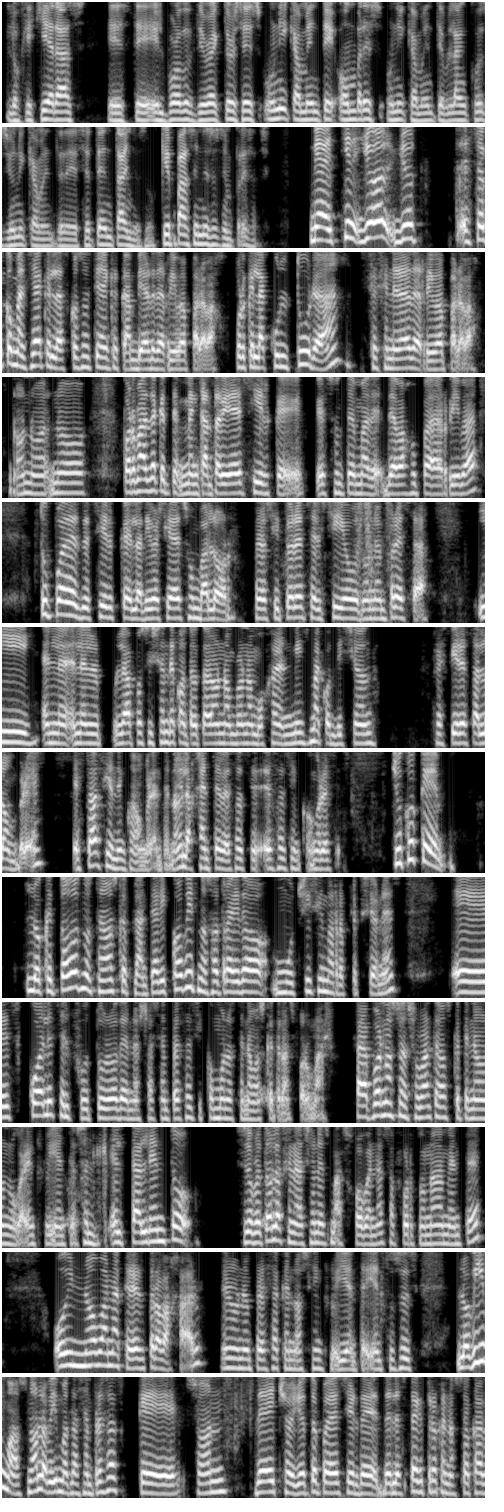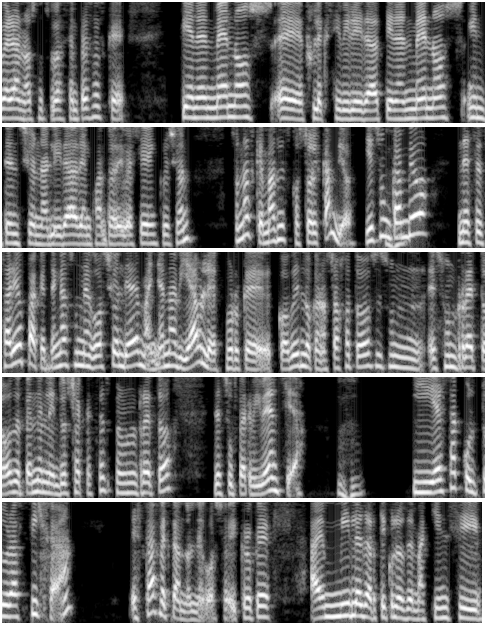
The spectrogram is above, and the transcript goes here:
lo que quieras, este, el board of directors es únicamente hombres, únicamente blancos y únicamente de 70 años. ¿Qué pasa en esas empresas? Mira, yo, yo estoy convencida que las cosas tienen que cambiar de arriba para abajo, porque la cultura se genera de arriba para abajo, ¿no? No, no, por más de que me encantaría decir que, es un tema de, abajo para arriba, tú puedes decir que la diversidad es un valor, pero si tú eres el CEO de una empresa y en la, posición de contratar a un hombre o una mujer en misma condición prefieres al hombre, está siendo incongruente, ¿no? Y la gente ve esas, esas incongruencias. Yo creo que lo que todos nos tenemos que plantear, y COVID nos ha traído muchísimas reflexiones, es cuál es el futuro de nuestras empresas y cómo nos tenemos que transformar. Para podernos transformar tenemos que tener un lugar incluyente. O sea, el, talento, sobre todo las generaciones más jóvenes, afortunadamente, hoy no van a querer trabajar en una empresa que no sea incluyente. Y entonces lo vimos, ¿no? Lo vimos. Las empresas que son, de hecho, yo te puedo decir del espectro que nos toca ver a nosotros, las empresas que tienen menos eh, flexibilidad, tienen menos intencionalidad en cuanto a diversidad e inclusión, son las que más les costó el cambio. Y es un cambio necesario para que tengas un negocio el día de mañana viable, porque COVID lo que nos trajo a todos es un, es un reto, depende de la industria que estés, pero un reto de supervivencia. Y esa cultura fija está afectando el negocio. Y creo que hay miles de artículos de McKinsey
